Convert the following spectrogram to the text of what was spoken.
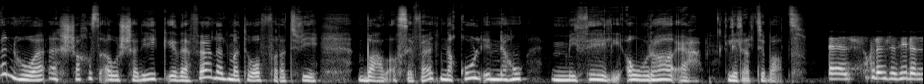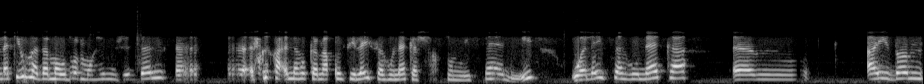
من هو الشخص أو الشريك إذا فعلا ما توفرت فيه بعض الصفات؟ نقول إنه مثالي أو رائع للارتباط. شكرا جزيلا لك وهذا موضوع مهم جدا. الحقيقة أنه كما قلت ليس هناك شخص مثالي وليس هناك أيضا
